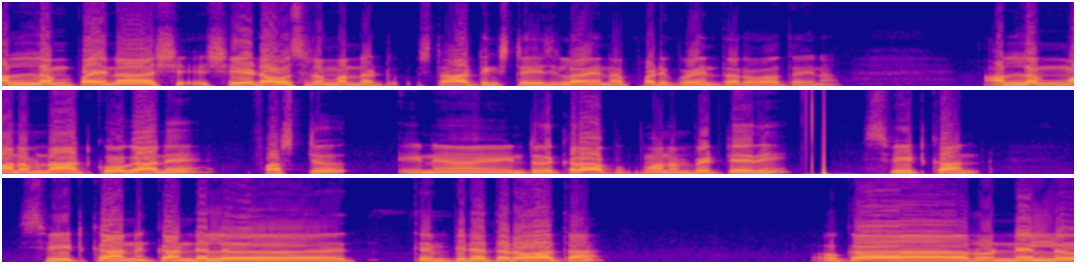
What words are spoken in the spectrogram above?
అల్లం పైన షే- షేడ్ అవసరం అన్నట్టు. స్టార్టింగ్ స్టేజ్లో అయినా పడిపోయిన తర్వాత అయినా. అల్లం మనం నాటుకోగానే ఫస్ట్ ఇన్ ఇంటర్ క్రాప్ మనం పెట్టేది స్వీట్ కార్న్ స్వీట్ కార్న్ కండలు తెంపిన తర్వాత ఒక రెండు నెలలు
